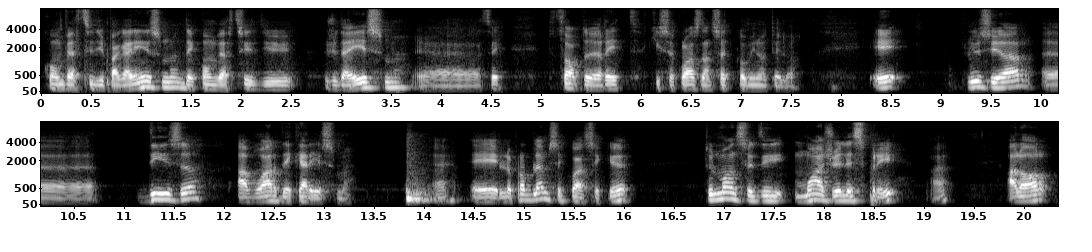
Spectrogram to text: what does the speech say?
convertis du paganisme, des convertis du judaïsme, euh, toutes sortes de rites qui se croisent dans cette communauté-là et plusieurs euh, disent avoir des charismes. Hein. Et le problème, c'est quoi? C'est que tout le monde se dit, moi j'ai l'esprit, hein, alors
